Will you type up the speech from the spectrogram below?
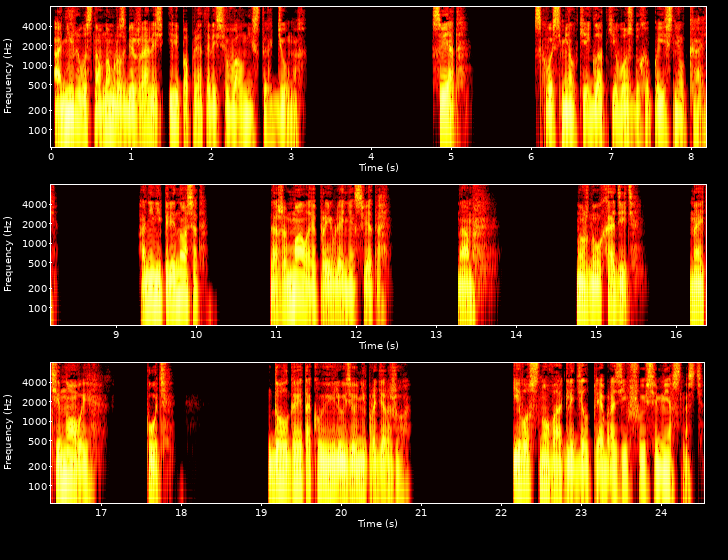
Аниры в основном разбежались или попрятались в волнистых дюнах. «Свет!» — сквозь мелкие гладкие воздуха пояснил Кай. «Они не переносят. Даже малое проявление света. Нам нужно уходить, найти новый путь. Долго я такую иллюзию не продержу». Его снова оглядел преобразившуюся местность.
